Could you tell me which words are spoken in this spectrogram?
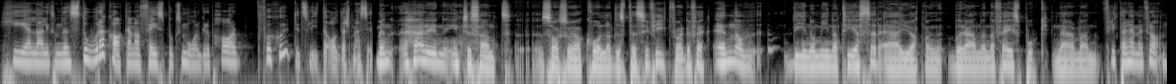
hela liksom, den stora kakan av Facebooks målgrupp har förskjutits lite åldersmässigt. Men här är en intressant eh, sak som jag kollade specifikt för. Därför en av dina och mina teser är ju att man börjar använda Facebook när man, Flyttar hemifrån,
